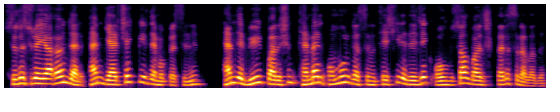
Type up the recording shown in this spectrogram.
Sırrı Süreyya Önder hem gerçek bir demokrasinin hem de büyük barışın temel omurgasını teşkil edecek olgusal başlıkları sıraladı.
